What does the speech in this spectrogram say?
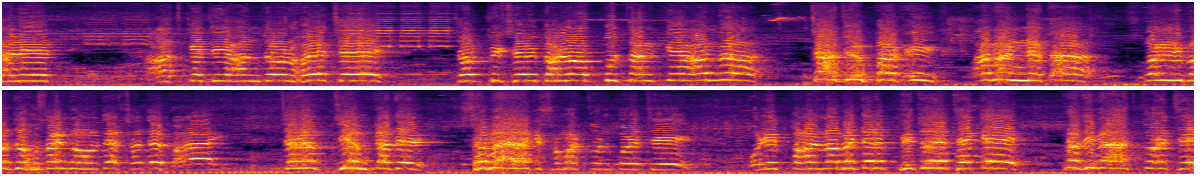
জানেন, আজকে যে আন্দোলন হয়েছে, চব্বিশের গণ অভ্যুত্থানকে আমরা জাতীয় পার্টি, আমার নেতা পল্লীবন্ধ হোসেন মোহাম্মদের সাথে ভাই, জনাব জিএম কাদের, সবাই আগে সমর্থন করেছে। উনি পার্লামেন্টের ভিতরে থেকে প্রতিবাদ করেছে,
